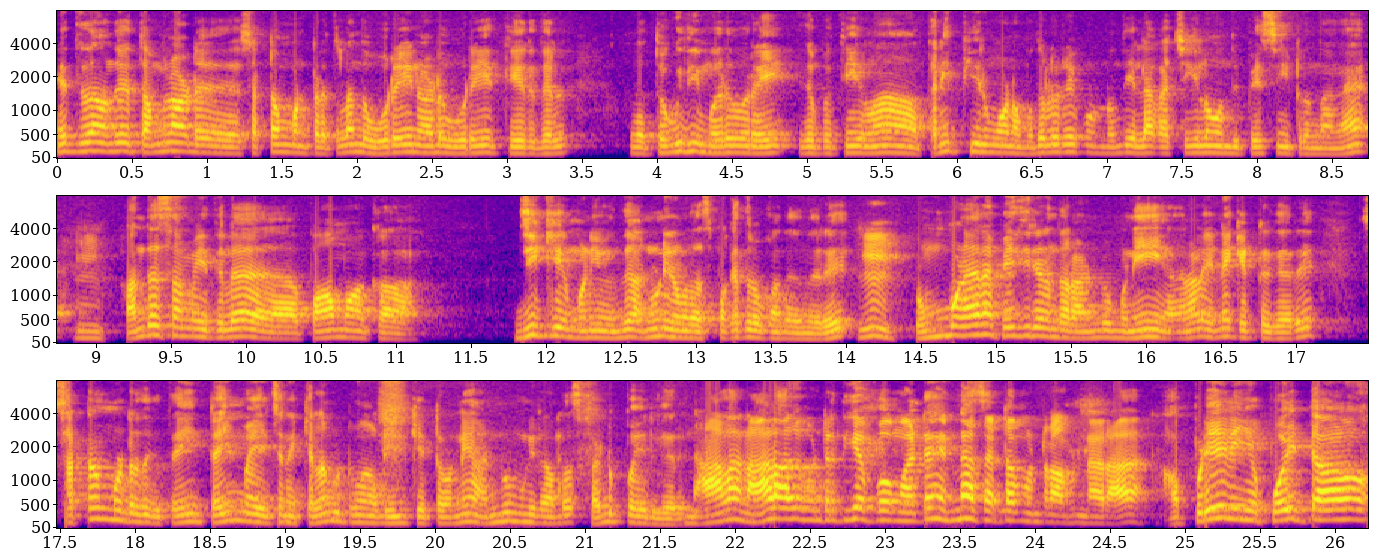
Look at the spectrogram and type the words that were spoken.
நேத்து தான் வந்து தமிழ்நாடு சட்டமன்றத்துல அந்த ஒரே நாடு ஒரே தேர்தல் அந்த தொகுதி மறுவரை இதை பத்தி எல்லாம் தனி தீர்மானம் முதல்வரே கொண்டு வந்து எல்லா கட்சிகளும் வந்து பேசிக்கிட்டு இருந்தாங்க. அந்த சமயத்துல பாமக ஜி கே மணி வந்து அன்புமணி ராமதாஸ் பக்கத்துல உட்கார்ந்து இருந்தாரு ம். ரொம்ப நேரம் பேசிட்டு இருந்தாரு அன்புமணி அதனால என்ன கேட்டிருக்காரு? சட்டம் பண்றதுக்கு டைம் டைம் ஆயிடுச்சு நான் கிளம்பிட்டுமா அப்படின்னு கேட்ட உடனே அன்புமணி ராமதாஸ் கடுப்பாயிருக்காரு. நாளா நாலாவது பண்றதுக்கே போக மாட்டேன். என்ன சட்டம் பண்றான் அப்படின்னாரா? அப்படியே நீங்க போயிட்டாலும்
